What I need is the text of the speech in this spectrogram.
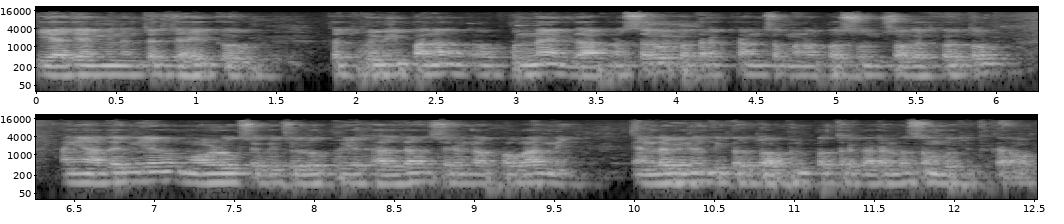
ही यादी आम्ही नंतर जाहीर करू. तत्पूर्वी पुन्हा एकदा आपण सर्व पत्रकारांचं मनापासून स्वागत करतो आणि आदरणीय मावळ लोकसभेचे लोकप्रिय खासदार श्रीरंगा पवारने यांना विनंती करतो आपण पत्रकारांना संबोधित करावं.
